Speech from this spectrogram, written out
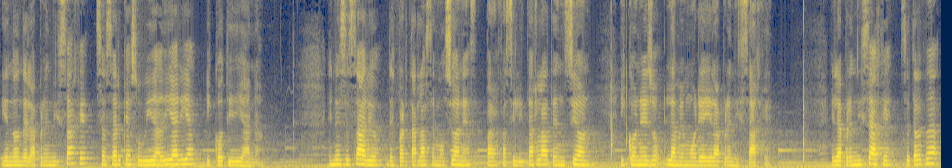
y en donde el aprendizaje se acerque a su vida diaria y cotidiana. Es necesario despertar las emociones para facilitar la atención y con ello la memoria y el aprendizaje. El aprendizaje se trata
